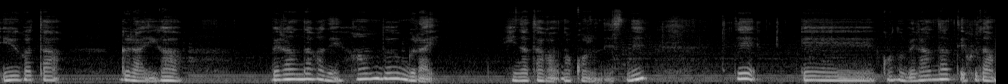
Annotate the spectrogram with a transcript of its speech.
夕方ぐらいがベランダがね半分ぐらい日向が残るんですね。で、えー、このベランダって普段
